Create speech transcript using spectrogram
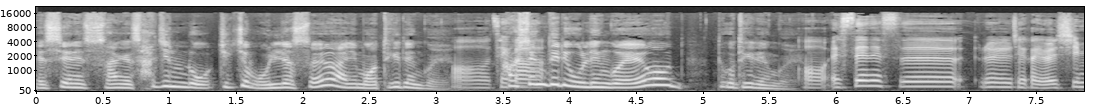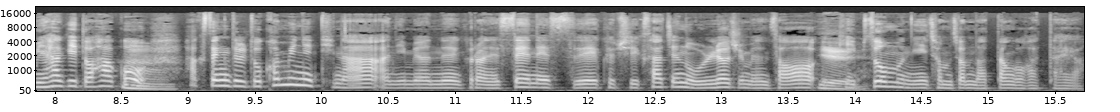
SNS상에 사진으로 직접 올렸어요? 아니면 어떻게 된 거예요? 어, 학생들이 올린 거예요? 어떻게 된 거예요? 어, SNS를 제가 열심히 하기도 하고 음. 학생들도 커뮤니티나 아니면은 그런 SNS에 급식 사진을 올려주면서 예. 이렇게 입소문이 점점 났던 것 같아요.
